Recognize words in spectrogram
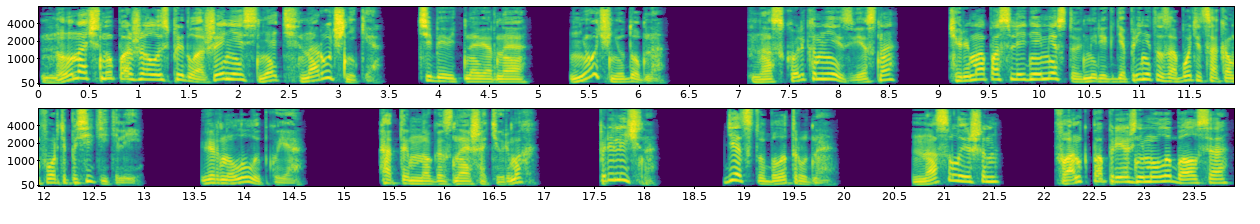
ну, начну, пожалуй, с предложения снять наручники. Тебе ведь, наверное, не очень удобно». Насколько мне известно, тюрьма — последнее место в мире, где принято заботиться о комфорте посетителей. Вернул улыбку я. А ты много знаешь о тюрьмах? Прилично. Детство было трудное. Наслышан. Фанк по-прежнему улыбался,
